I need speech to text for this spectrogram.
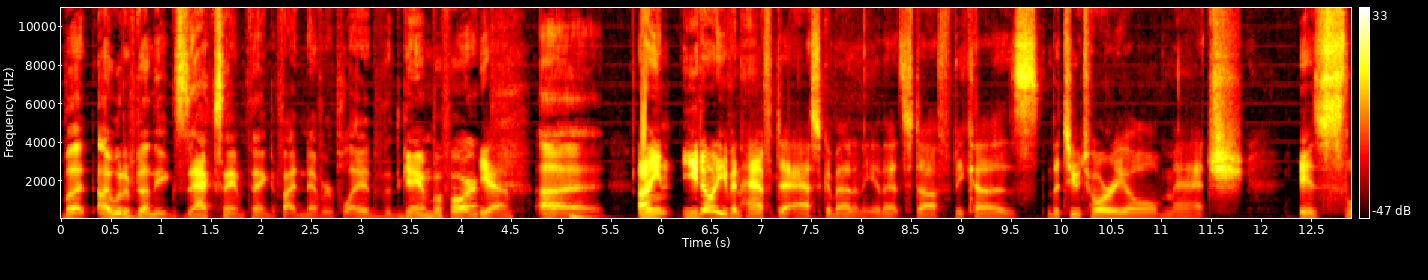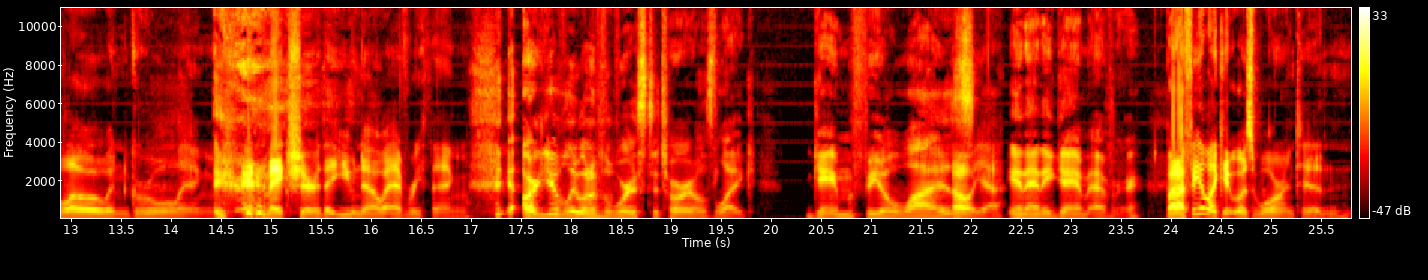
but I would have done the exact same thing if I'd never played the game before. Yeah, Uh, I mean, you don't even have to ask about any of that stuff because the tutorial match is slow and grueling, and make sure that you know everything. arguably one of the worst tutorials, like game feel wise. Oh yeah, in any game ever. but I feel like it was warranted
